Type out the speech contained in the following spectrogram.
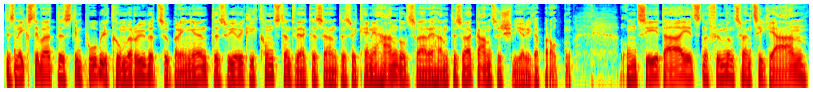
Das nächste war, das dem Publikum rüberzubringen, dass wir wirklich Kunsthandwerker sind, dass wir keine Handelsware haben. Das war ein ganz schwieriger Brocken. Und sehe da jetzt nach 25 Jahren,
